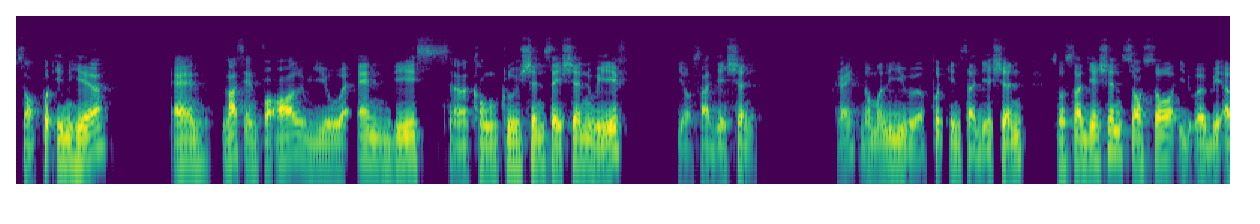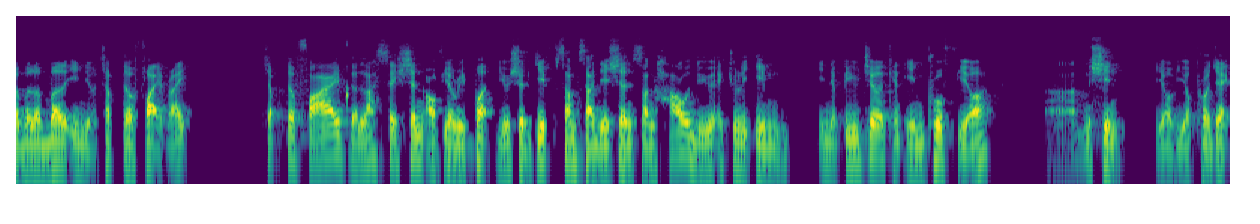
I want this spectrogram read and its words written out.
so put in here and last and for all, we will end this uh, conclusion session with your suggestion. Okay, normally you will put in suggestion. So suggestions also, it will be available in your chapter 5, right? Chapter 5, the last section of your report, you should give some suggestions on how do you actually in, in the future can improve your uh, machine, your, your project.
